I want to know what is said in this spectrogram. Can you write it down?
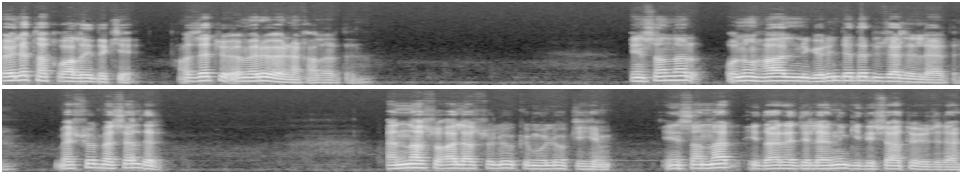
Öyle takvalıydı ki Hazreti Ömer'i örnek alırdı. İnsanlar onun halini görünce de düzelirlerdi. Meşhur meseldir. Ennasu ala suluki mulukihim. İnsanlar idarecilerinin gidişatı üzere.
